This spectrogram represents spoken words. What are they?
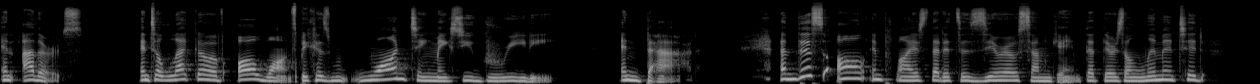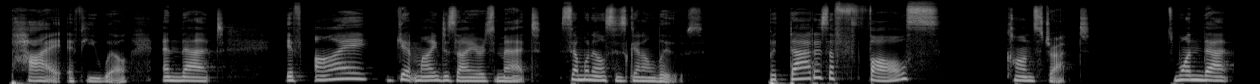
and others, and to let go of all wants because wanting makes you greedy and bad. And this all implies that it's a zero sum game, that there's a limited pie, if you will, and that if I get my desires met, someone else is going to lose. But that is a false construct. It's one that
